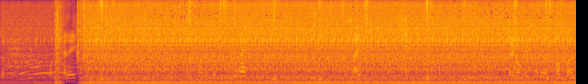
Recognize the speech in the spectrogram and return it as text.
So. Und fertig. Mal eine kurze Mühe rein. Zeigt. Nö, noch nicht, aber kommt bald.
